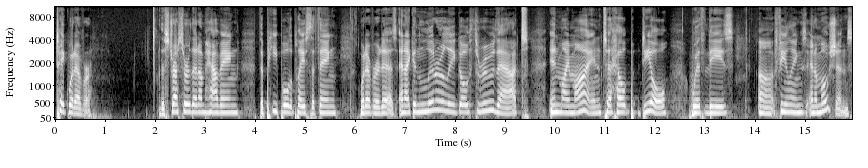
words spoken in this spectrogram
Take whatever. The stressor that I'm having, the people, the place, the thing, whatever it is. And I can literally go through that in my mind to help deal with these uh, feelings and emotions.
